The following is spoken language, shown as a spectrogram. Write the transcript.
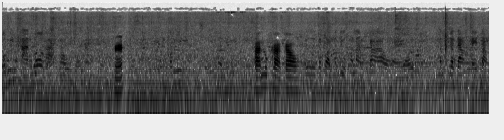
ขามีฐานบ่อค่ะเราของเขามี นก็มีทานลูกค้าเก่า เออแต่ก่อนมันอยู่พระรามเก้าไงแล้วมันจะดังในต่าง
